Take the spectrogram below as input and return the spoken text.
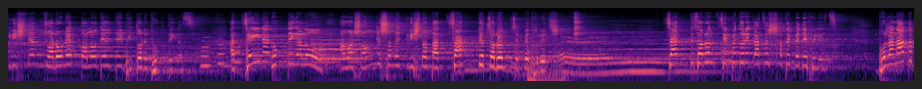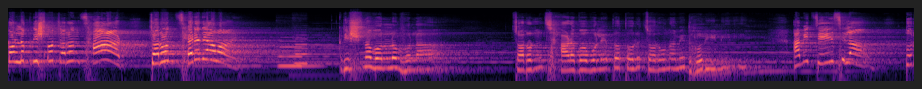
কৃষ্ণের চরণের তলদেশ দিয়ে ভিতরে ঢুকতে গেছে। আর যেই না ঢুকতে গেল, আমার সঙ্গে সঙ্গে কৃষ্ণ তার চারটে চরণ চেপে ধরেছে। চারটে চরণ চেপে ধরে গাছের সাথে বেঁধে ফেলেছে। ভোলানাথ বলল, কৃষ্ণ, চরণ ছাড়, চরণ ছেড়ে দে আমায়। কৃষ্ণ বলল, ভোলা, চরণ ছাড়বো বলে তো তোর চরণ আমি ধরিনি। আমি চেয়েছিলাম তোর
